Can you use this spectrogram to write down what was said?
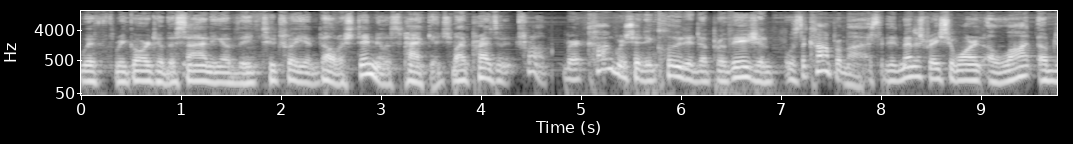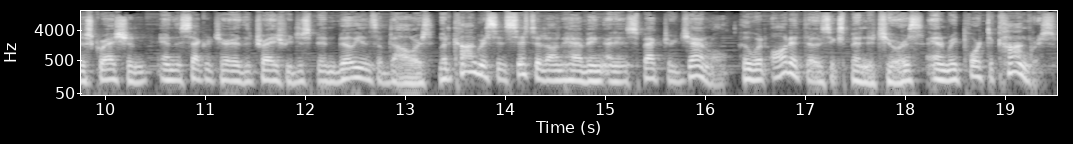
with regard to the signing of the $2 trillion stimulus package by President Trump, where Congress had included a provision was a compromise. The administration wanted a lot of discretion in the Secretary of the Treasury to spend billions of dollars, but Congress insisted on having an inspector general who would audit those expenditures and report to Congress.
